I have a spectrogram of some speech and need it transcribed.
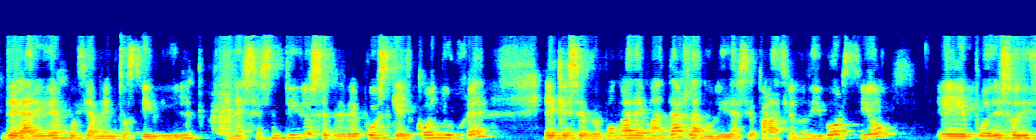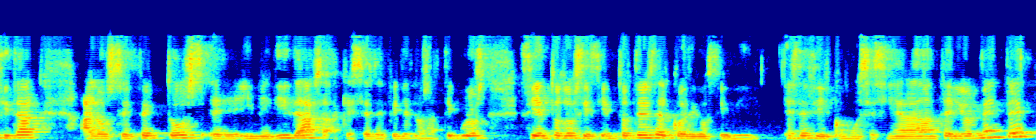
de la Ley de Enjuiciamiento Civil. En ese sentido, se prevé pues, que el cónyuge el que se proponga demandar la nulidad, separación o divorcio eh, puede solicitar a los efectos eh, y medidas a que se refieren los artículos 102 y 103 del Código Civil. Es decir, como se ha señalado anteriormente,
